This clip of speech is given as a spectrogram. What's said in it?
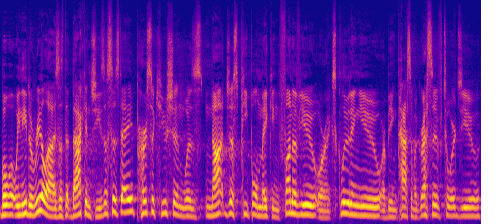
But what we need to realize is that back in Jesus' day, persecution was not just people making fun of you or excluding you or being passive aggressive towards you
